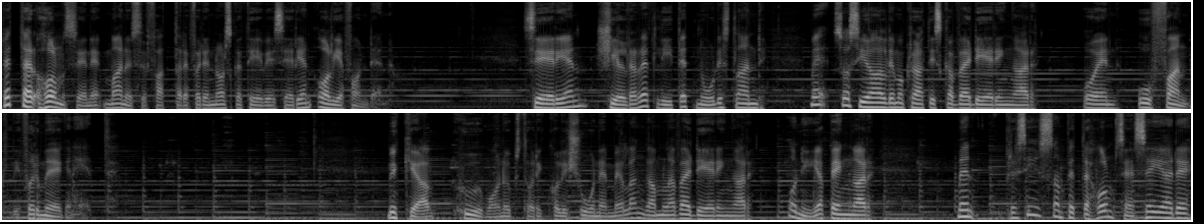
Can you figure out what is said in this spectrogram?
Petter Holmsen är manusförfattare för den norska tv-serien Oljefonden. Serien skildrar ett litet nordiskt land med socialdemokratiska värderingar och en ofantlig förmögenhet. Mycket av humorn uppstår i kollisionen mellan gamla värderingar och nya pengar. Men precis som Petter Holmsen säger det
